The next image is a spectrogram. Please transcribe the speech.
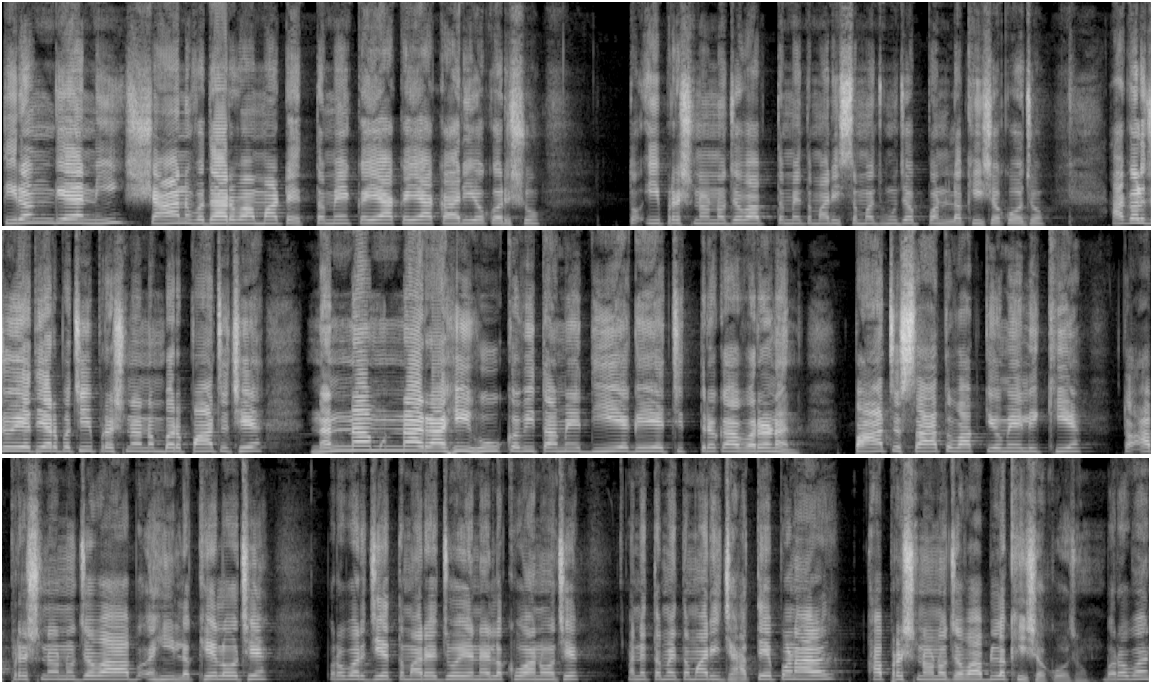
તિરંગાની શાન વધારવા માટે તમે કયા કયા કાર્યો કરશો તો એ પ્રશ્નનો જવાબ તમે તમારી સમજ મુજબ પણ લખી શકો છો આગળ જોઈએ ત્યાર પછી પ્રશ્ન નંબર પાંચ છે નન્ના મુન્ના રાહી હું કવિતા મેં દિયે ગયે ચિત્રકા વર્ણન પાંચ સાત વાક્યો મેં લીખીએ તો આ પ્રશ્નનો જવાબ અહીં લખેલો છે બરાબર જે તમારે જોઈ એને લખવાનો છે અને તમે તમારી જાતે પણ આ આ પ્રશ્નનો જવાબ લખી શકો છો બરાબર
